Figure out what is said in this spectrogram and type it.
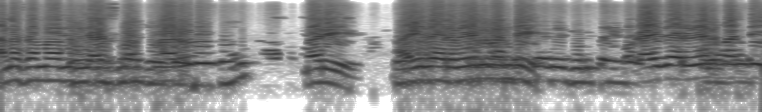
అన్న సమాధానం చేసుకుంటున్నారు మరి ఐదారు వేల మంది ఒక ఐదారు వేల మంది.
